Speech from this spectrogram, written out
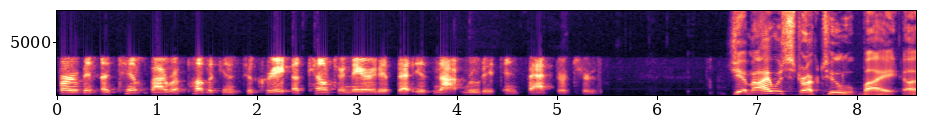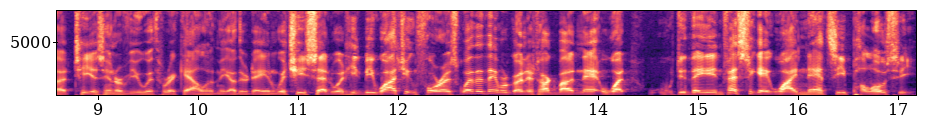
fervent attempt by Republicans to create a counter narrative that is not rooted in fact or truth. Jim, I was struck too by uh, Tia's interview with Rick Allen the other day, in which he said what he'd be watching for is whether they were going to talk about Na- what did they investigate why Nancy Pelosi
